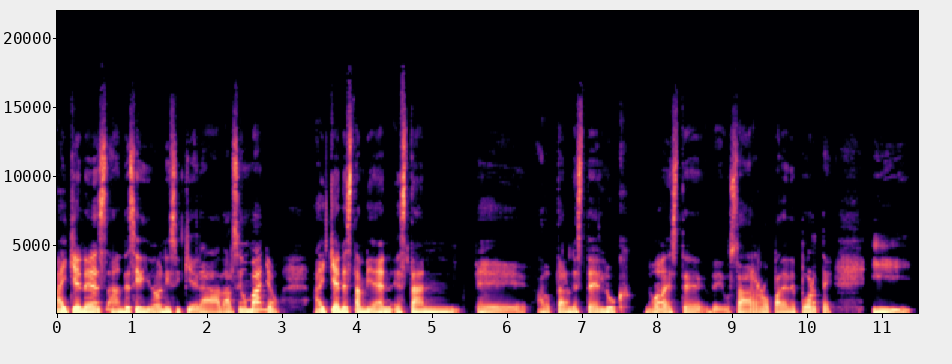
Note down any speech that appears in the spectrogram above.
Hay quienes han decidido ni siquiera darse un baño. Hay quienes también están, eh, adoptaron este look, ¿no? Este de usar ropa de deporte. Y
